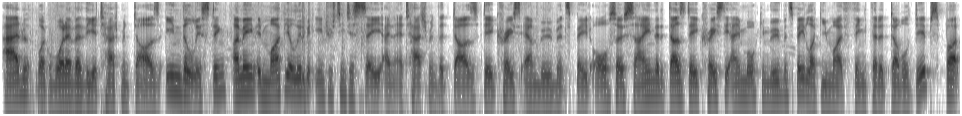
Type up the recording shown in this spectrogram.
add like whatever the attachment does in the listing. I mean, it might be a little bit interesting to see an attachment that does does decrease our movement speed, also saying that it does decrease the aim walking movement speed, like you might think that it double dips, but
